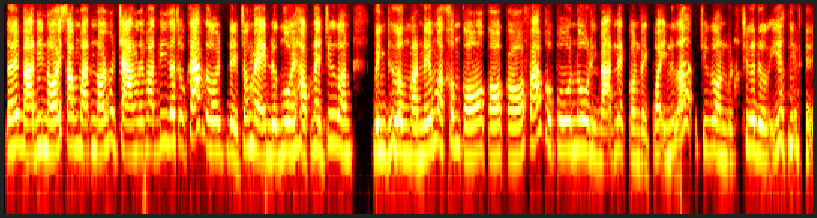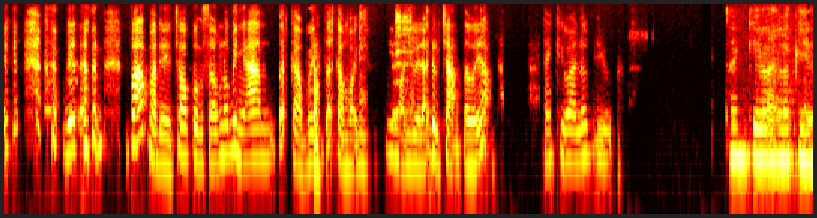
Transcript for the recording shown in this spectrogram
đấy bạn đi nói xong bạn nói một tràng lại bạn đi ra chỗ khác rồi để cho mẹ được ngồi học này chứ còn bình thường mà nếu mà không có có có pháp Ho'oponopono thì bạn lại còn phải quậy nữa chứ còn chưa được yên như thế biết ơn pháp mà để cho cuộc sống nó bình an tất cả về tất cả mọi khi mọi người đã được chạm tới ạ thank you I love you Thank you. I love you.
